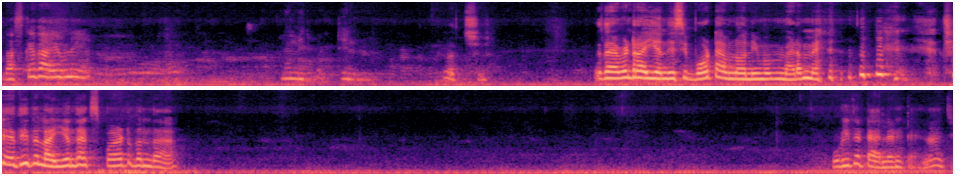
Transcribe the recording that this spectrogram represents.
ਦੱਸ ਕੇ ਤਾਂ ਆਏ ਹੋਣੇ ਆ। ਮੰਮੀ ਨੂੰ। ਅੱਛਾ। ਇਹ ਤਾਂ ਐਵੇਂ ਡਰਾਈ ਜਾਂਦੀ ਸੀ ਬਹੁਤ ਟਾਈਮ ਲਾਉਣੀ ਮੈਡਮ ਮੈਂ। ਛੇਤੀ ਤੇ ਲਾਈ ਜਾਂਦਾ ਐਕਸਪਰਟ ਬੰਦਾ ਹੈ। ਕੁੜੀ ਤਾਂ ਟੈਲੈਂਟ ਹੈ ਨਾ ਅੱਜ।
